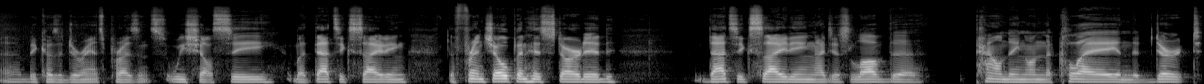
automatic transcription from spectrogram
uh, because of Durant's presence. We shall see, but that's exciting. The French Open has started. That's exciting. I just love the pounding on the clay and the dirt,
